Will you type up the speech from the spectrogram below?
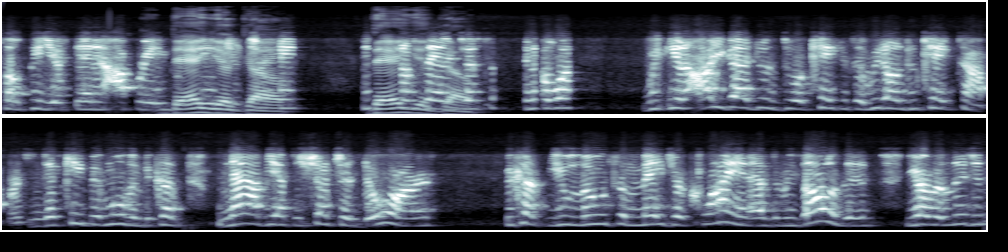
SOP, your standard operating There procedure. you go. Change, there you, go. Just you know what? We, you know, all you gotta do is do a cake and say we don't do cake toppers, and just keep it moving. Because now, if you have to shut your doors because you lose a major client as a result of this, your religion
